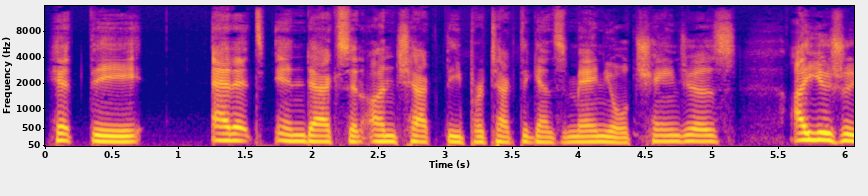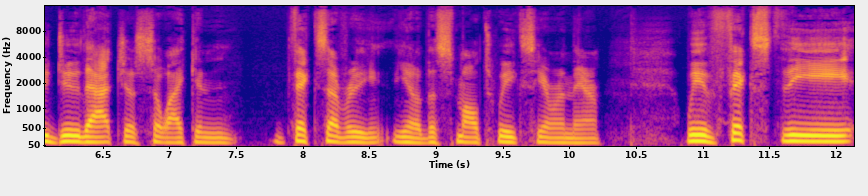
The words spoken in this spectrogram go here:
hit the edit index and uncheck the protect against manual changes. I usually do that just so I can fix every, you know, the small tweaks here and there. We've fixed the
